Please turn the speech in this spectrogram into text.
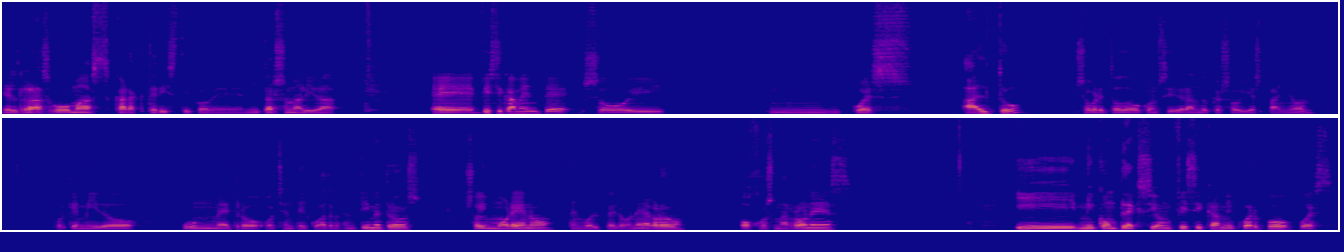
el rasgo más característico de mi personalidad. Eh, físicamente soy mm, pues alto, sobre todo considerando que soy español, porque mido un metro ochenta y cuatro centímetros, soy moreno, tengo el pelo negro, ojos marrones y mi complexión física, mi cuerpo, pues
